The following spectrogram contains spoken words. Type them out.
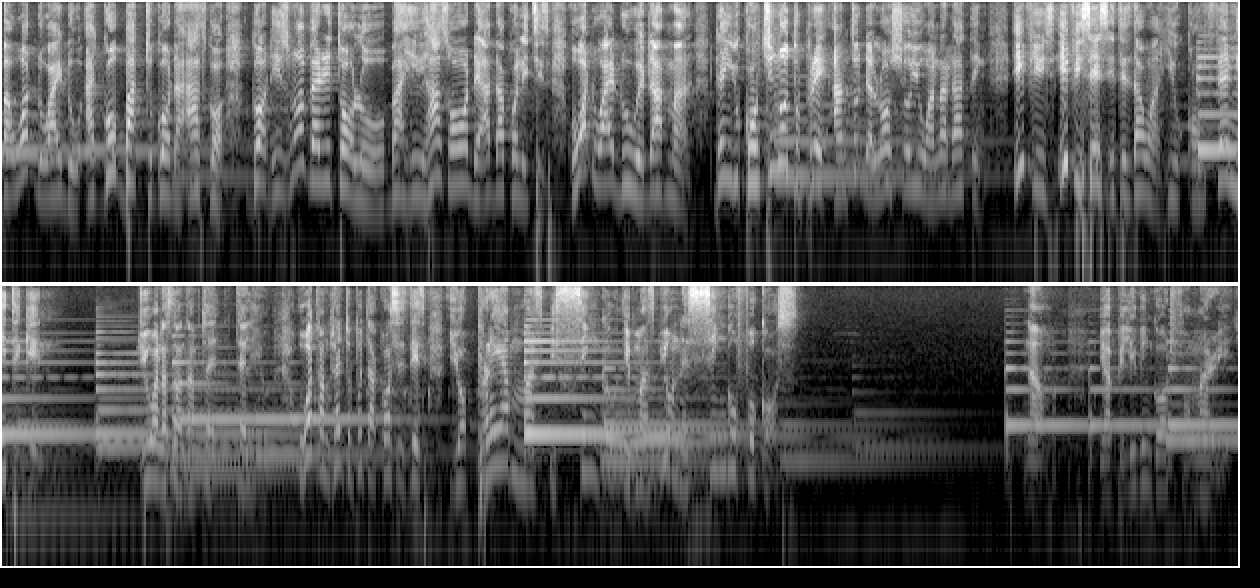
But what do I do? I go back to God. I ask God, God, he's not very tall, oh, but he has all the other qualities. What do I do with that man? Then you continue to pray until the Lord show you another thing. If he, if he says it is that one, he'll confirm it again. Do you understand what I'm t- telling you? What I'm trying to put across is this your prayer must be single, it must be on a single focus. Now, you are believing God for marriage.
